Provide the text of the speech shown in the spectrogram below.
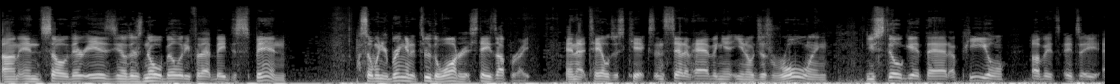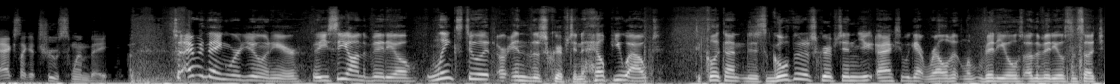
Um, and so there is, you know, there's no ability for that bait to spin. So when you're bringing it through the water, it stays upright, and that tail just kicks. Instead of having it, you know, just rolling, you still get that appeal of it's it's a acts like a true swim bait. So everything we're doing here that you see on the video, links to it are in the description to help you out. To click on, just go through the description. You actually we got relevant videos, other videos and such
